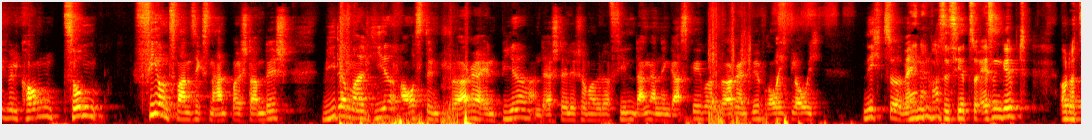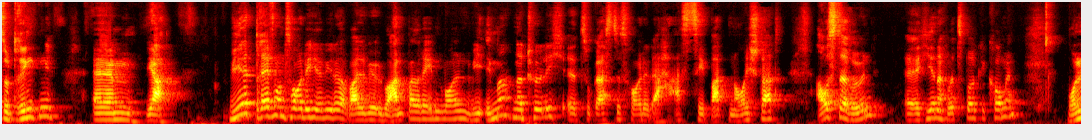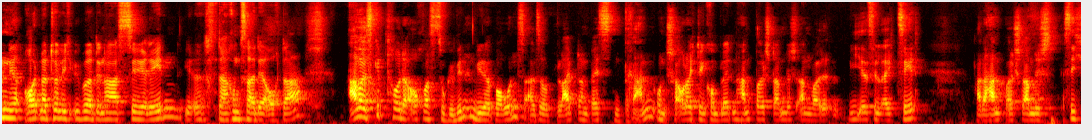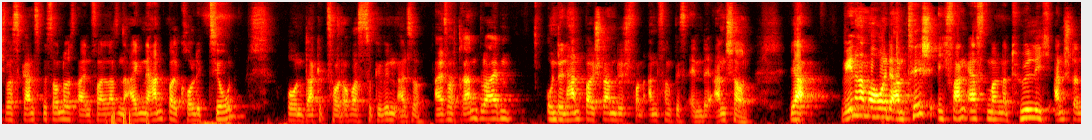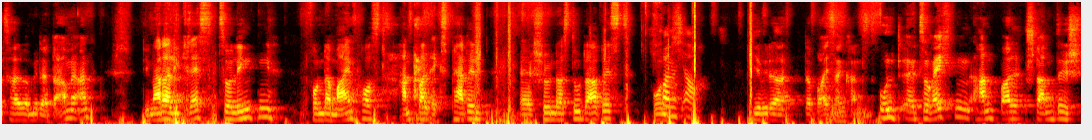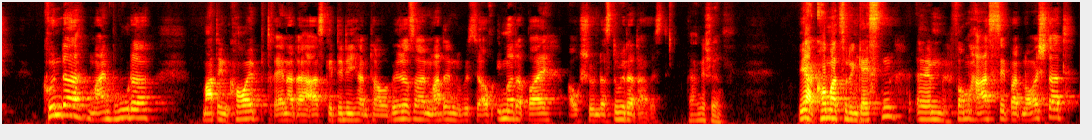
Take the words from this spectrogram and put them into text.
herzlich willkommen zum 24. Handballstammtisch. Wieder mal hier aus dem Burger and Beer. An der Stelle schon mal wieder vielen Dank an den Gastgeber. Burger and Beer brauche ich, glaube ich, nicht zu erwähnen, was es hier zu essen gibt oder zu trinken. Ähm, ja, wir treffen uns heute hier wieder, weil wir über Handball reden wollen. Wie immer natürlich. Äh, zu Gast ist heute der HSC Bad Neustadt aus der Rhön äh, hier nach Würzburg gekommen. Wollen wir heute natürlich über den HSC reden. Darum seid ihr auch da. Aber es gibt heute auch was zu gewinnen wieder bei uns. Also bleibt am besten dran und schaut euch den kompletten Handballstammtisch an, weil wie ihr vielleicht seht, hat der Handballstammtisch sich was ganz Besonderes einfallen lassen. Eine eigene Handballkollektion. Und da gibt's heute auch was zu gewinnen. Also einfach dranbleiben und den Handballstammtisch von Anfang bis Ende anschauen. Ja, wen haben wir heute am Tisch? Ich fange erstmal natürlich anstandshalber mit der Dame an. Die Nathalie Kress zur Linken von der Mainpost, Handball-Expertin. Äh, schön, dass du da bist. Und Freue mich auch. Hier wieder dabei sein kannst. Und äh, zur Rechten Handball-Stammtisch Gründer, mein Bruder, Martin Kolb, Trainer der HSG Dittichheim Tower Bischofsheim. Martin, du bist ja auch immer dabei. Auch schön, dass du wieder da bist. Dankeschön. Ja, kommen wir zu den Gästen ähm, vom HSC Bad Neustadt.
